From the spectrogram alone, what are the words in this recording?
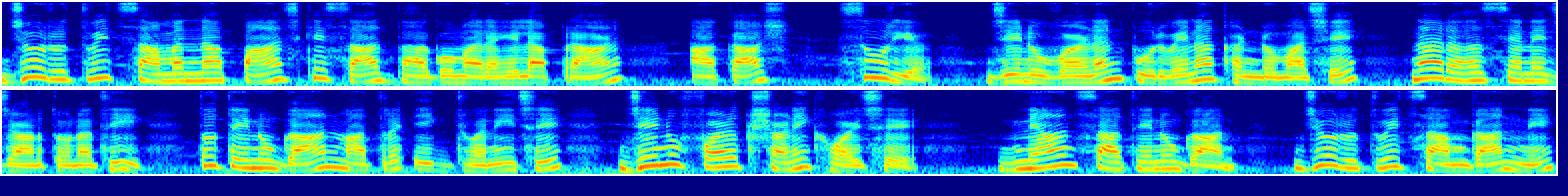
જો ઋત્વિજ સામનના પાંચ કે સાત ભાગોમાં રહેલા પ્રાણ આકાશ, સૂર્ય, જેનું વર્ણન પૂર્વેના ખંડોમાં છે, ના રહસ્યને જાણતો નથી, તો તેનું ગાન માત્ર એક ધ્વનિ છે, જેનું ફળ ક્ષણિક હોય છે. જ્ઞાન સાથેનું ગાન, જો ઋત્વિજ સામગાનને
